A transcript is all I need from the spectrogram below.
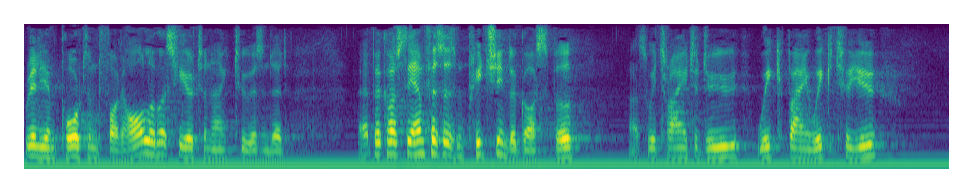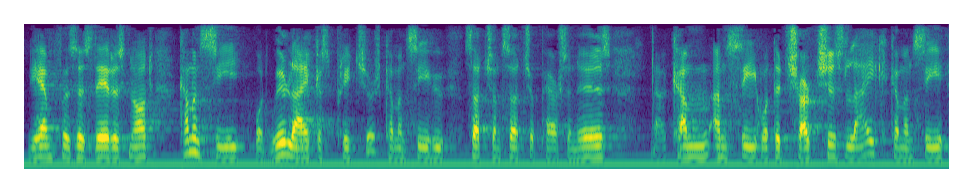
really important for all of us here tonight, too, isn't it? Uh, because the emphasis in preaching the gospel, as we try to do week by week to you, the emphasis there is not come and see what we're like as preachers, come and see who such and such a person is, come and see what the church is like. Come and see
